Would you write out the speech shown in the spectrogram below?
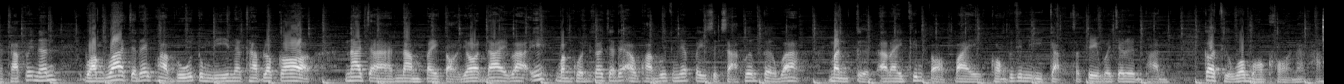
นะครับเพราะฉะนั้นหวังว่าจะได้ความรู้ตรงนี้นะครับแล้วก็น่าจะนำไปต่อยอดได้ว่า เอ๊ะ บางคนก็จะได้เอาความรู้ตรงนี้ไปศึกษาเพิ่มเติมว่า มันเกิดอะไรขึ้นต่อไปของวิตามินอีกับสตรีวัยเจริญพันธุ์ ก็ถือว่าหมอขอนะครับ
